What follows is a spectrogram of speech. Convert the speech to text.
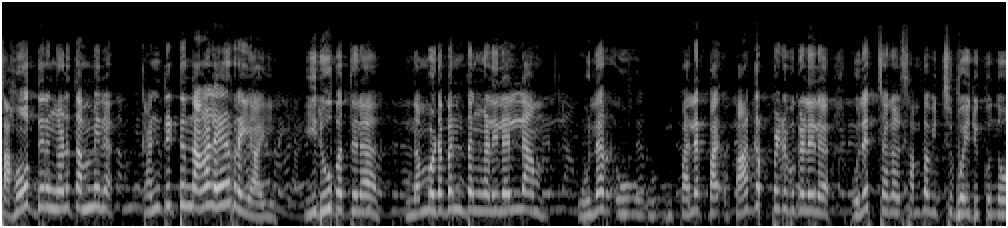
സഹോദരങ്ങൾ തമ്മിൽ കണ്ടിട്ട് നാളേറെയായി. ഈ രൂപത്തിൽ നമ്മുടെ ബന്ധങ്ങളിലെല്ലാം ഉലർ പല പാകപ്പിഴവുകളിൽ ഉലച്ചകൾ സംഭവിച്ചു പോയിരിക്കുന്നു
